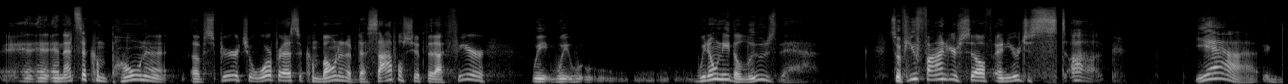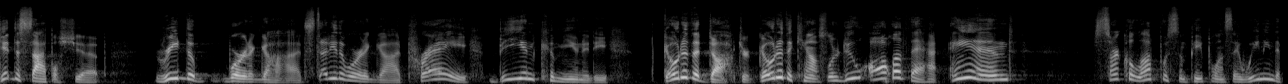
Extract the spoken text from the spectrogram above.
And, and that's a component of spiritual warfare. That's a component of discipleship that I fear we, we, we don't need to lose that. So if you find yourself and you're just stuck, yeah, get discipleship. Read the Word of God, study the Word of God, pray, be in community, go to the doctor, go to the counselor, do all of that, and circle up with some people and say, we need to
